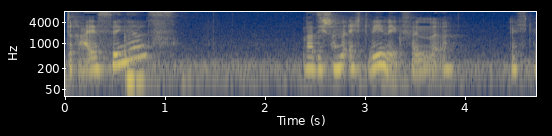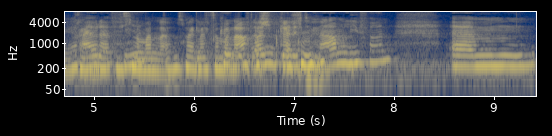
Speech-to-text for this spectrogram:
drei Singles, was ich schon echt wenig finde. Echt, wer? Drei oder Müssen vier. wir, mal, müssen wir gleich nochmal wir- Dann kann ich nachbesprechen. den Namen liefern. Ähm,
